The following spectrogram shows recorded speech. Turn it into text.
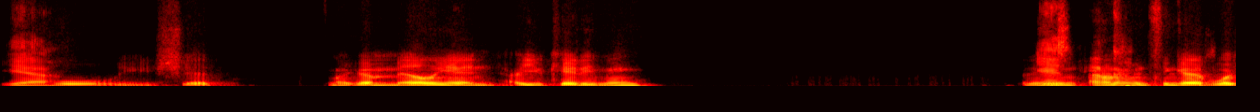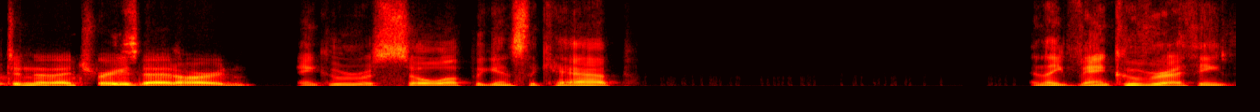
yeah, Holy shit. Like a million. Are you kidding me? I, Yes, I don't even think I've looked into that trade that hard. Vancouver was so up against the cap. And like Vancouver, I think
